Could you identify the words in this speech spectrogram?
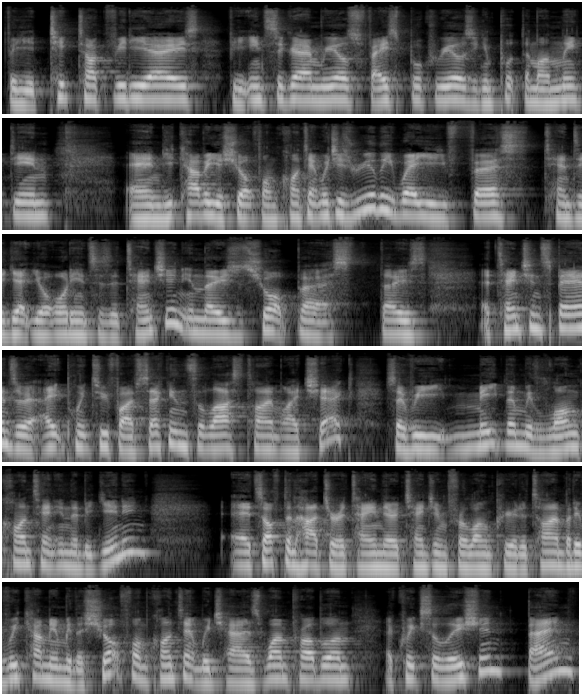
for your TikTok videos, for your Instagram reels, Facebook reels. You can put them on LinkedIn and you cover your short form content, which is really where you first tend to get your audience's attention in those short bursts. Those attention spans are at 8.25 seconds the last time I checked. So if we meet them with long content in the beginning, it's often hard to retain their attention for a long period of time. But if we come in with a short form content which has one problem, a quick solution, bang,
